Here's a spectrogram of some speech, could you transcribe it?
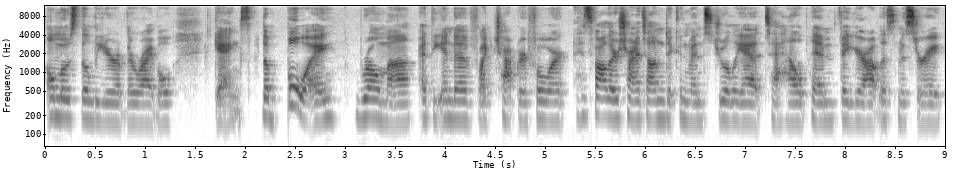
almost the leader of the rival gangs. The boy, Roma, at the end of like chapter four, his father is trying to tell him to convince Juliet to help him figure out this mystery.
